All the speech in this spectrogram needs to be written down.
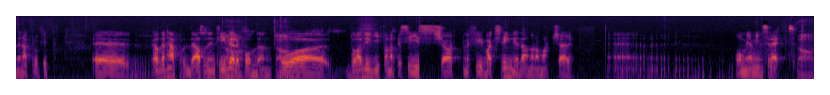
den här profit... Eh, ja, den här, alltså den tidigare Ja, podden. ja. Då, då hade ju Giffarna precis kört med fyrbackslinje där några matcher. Eh, om jag minns rätt. Ja.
